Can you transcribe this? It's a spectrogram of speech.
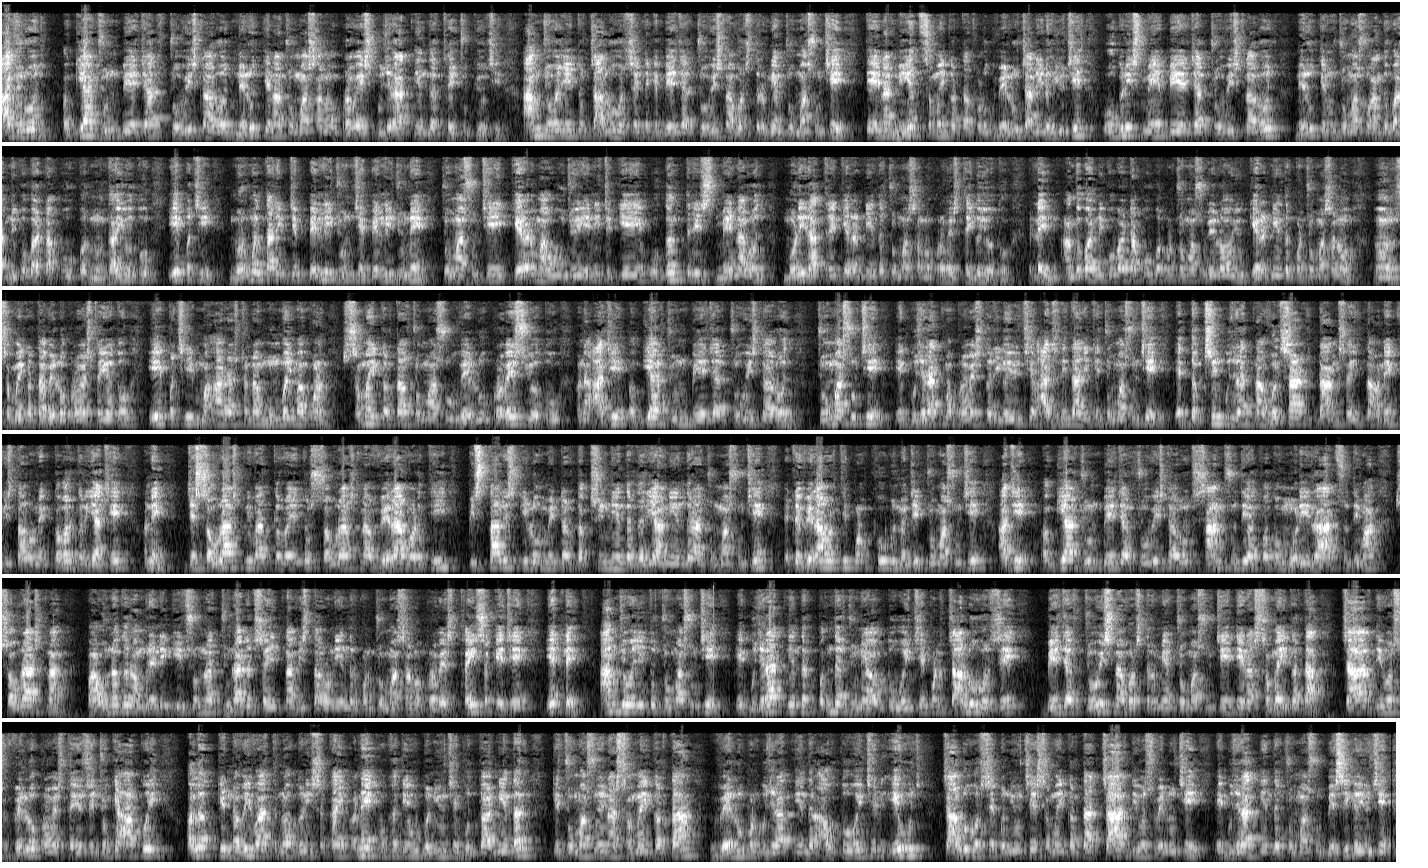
આજ રોજ અગિયાર જૂન બે હજાર ચોવીસના રોજ નૈઋત્યના ચોમાસાનો પ્રવેશ ગુજરાતની અંદર થઈ ચૂક્યો છે. આમ જોવા જઈએ તો ચાલુ વર્ષે એટલે કે બે હજાર ચોવીસના વર્ષ દરમિયાન ચોમાસું છે તે એના નિયત સમય કરતાં થોડુંક વહેલું ચાલી રહ્યું છે. ઓગણીસ મે બે હજાર ચોવીસના રોજ નૈઋત્યનું ચોમાસું આંદોબાર નિકોબાર ટાપુ ઉપર નોંધાયું હતું. એ પછી નોર્મલ તારીખ જે પહેલી જૂન છે, પહેલી જૂને ચોમાસું છે કેરળમાં આવવું જોઈએ. એની જગ્યાએ ઓગણત્રીસ મેના રોજ મોડી રાત્રે કેરળની અંદર ચોમાસાનો પ્રવેશ થઈ ગયો હતો. એટલે આંદોબાર નિકોબાર ટાપુ ઉપર પણ ચોમાસું વહેલો આવ્યું, કેરળની અંદર પણ ચોમાસાનો સમય કરતા વહેલો પ્રવેશ થયો હતો. એ પછી મહારાષ્ટ્રના મુંબઈમાં પણ સમય કરતા ચોમાસું વહેલું પ્રવેશ્યું હતું અને આજે અગિયાર જૂન બે હજાર ચોવીસના રોજ ચોમાસું છે એ ગુજરાતમાં પ્રવેશ કરી ગયું છે. આજની તારીખે ચોમાસું છે એ દક્ષિણ ગુજરાતના વલસાડ, ડાંગ સહિતના અનેક વિસ્તારોને કવર કર્યા છે અને જે સૌરાષ્ટ્રની વાત કરવાય તો સૌરાષ્ટ્રના વેરાવળથી પિસ્તાલીસ કિલોમીટર દક્ષિણની અંદર દરિયાની અંદર આ ચોમાસું છે. એટલે વેરાવળથી પણ ખૂબ નજીક ચોમાસું છે. આજે અગિયાર જૂન બે હજાર ચોવીસના રોજ સાંજ સુધી અથવા તો મોડી રાત સુધીમાં સૌરાષ્ટ્રના ભાવનગર અમરેલી, ગીર સોમનાથ, જુનાગઢ સહિતના વિસ્તારોની અંદર પણ ચોમાસાનો પ્રવેશ થઈ શકે છે. એટલે આમ જોવા જઈએ તો ચોમાસું છે. એ ગુજરાતની અંદર પંદર જૂને આવતું હોય છે, પણ ચાલુ વર્ષે બે હજાર ચોવીસના વર્ષ દરમિયાન ચોમાસું છે તેના સમય કરતા ચાર દિવસ વહેલો પ્રવેશ થયો છે. જો કે આ કોઈ અલગ કે નવી વાત ન ગણી શકાય. અનેક વખત એવું બન્યું છે ભૂતકાળની અંદર કે ચોમાસું એના સમય કરતા વહેલું પણ ગુજરાતની અંદર આવતું હોય છે ને એવું જ ચાલુ વર્ષે બન્યું છે. સમય કરતા ચાર દિવસ વહેલું છે. એ ગુજરાતની અંદર ચોમાસું બેસી ગયું છે.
